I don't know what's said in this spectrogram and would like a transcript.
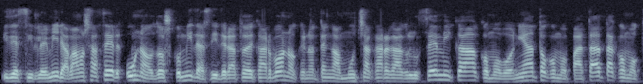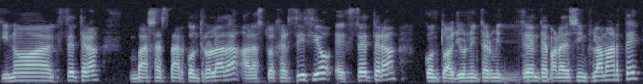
y decirle, mira, vamos a hacer una o dos comidas de hidrato de carbono que no tengan mucha carga glucémica, como boniato, como patata, como quinoa, etcétera. Vas a estar controlada, harás tu ejercicio, etcétera, con tu ayuno intermitente para desinflamarte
